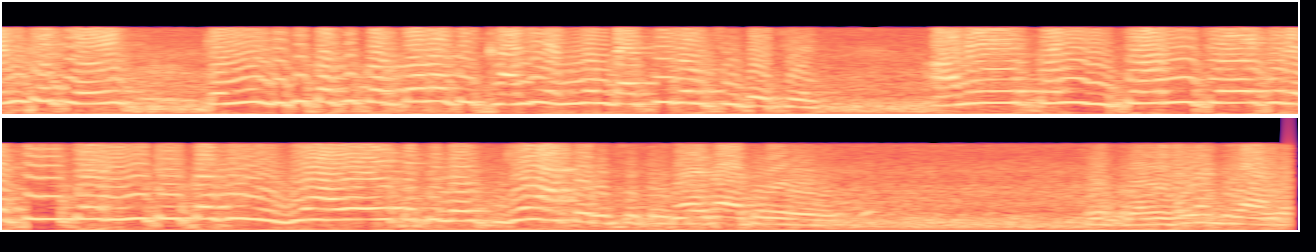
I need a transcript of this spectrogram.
એમ કે છે કે હું બીજું કશું કરતો નથી ખાલી એમને બેસી રહું છું કે છે. અને કઈ વિચારવું છે કે નથી વિચારવું તો કશું નહીં. જે આવે એ પછી બસ ગયા કરું છું છે. પ્રયોજન જ લાગે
